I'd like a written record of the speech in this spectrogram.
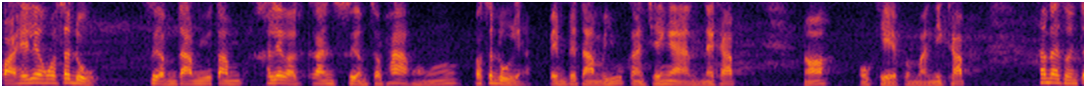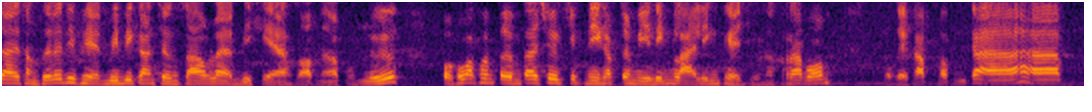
ปล่อยให้เรื่องวัสดุ เสื่อมตามอายุตามเขาเรียกว่าการเสื่อมสภาพของวัสดุเนี่ยเป็นไปตามอายุการใช้งานนะครับเนาะโอเค ประมาณนี้ครับถ้าใครสนใจสั่งซื้อได้ที่เพจ BB การเชิงเซาและ BK Airsoft นะครับผมหรือบอกว่าเพิ่มเติมใต้ชื่อคลิปนี้ครับจะมีลิงก์ไลน์ลิงก์เพจอยู่นะครับผมโอเคครับขอบคุณครับ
